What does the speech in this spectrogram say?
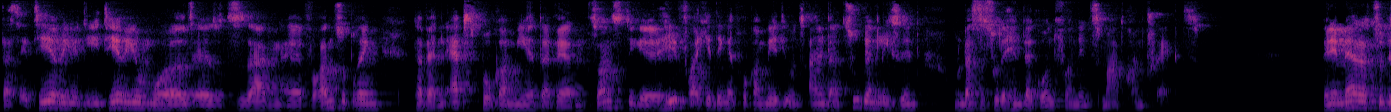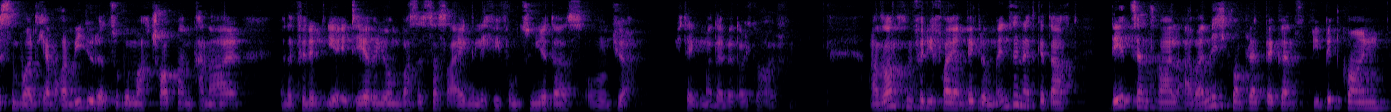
das Ethereum, die Ethereum World äh, sozusagen äh, voranzubringen. Da werden Apps programmiert, da werden sonstige hilfreiche Dinge programmiert, die uns allen dann zugänglich sind. Und das ist so der Hintergrund von den Smart Contracts. Wenn ihr mehr dazu wissen wollt, ich habe auch ein Video dazu gemacht, schaut mal im Kanal, und da findet ihr Ethereum, was ist das eigentlich, wie funktioniert das und ja, ich denke mal, da wird euch geholfen. Ansonsten für die freie Entwicklung im Internet gedacht, dezentral, aber nicht komplett begrenzt wie Bitcoin.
